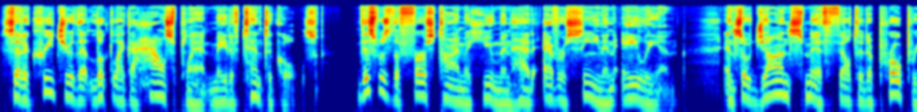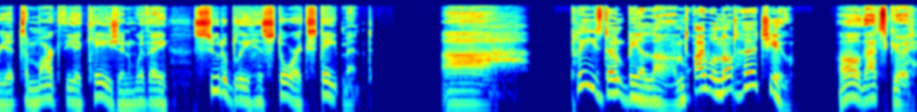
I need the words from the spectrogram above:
said a creature that looked like a houseplant made of tentacles. This was the first time a human had ever seen an alien, and so John Smith felt it appropriate to mark the occasion with a suitably historic statement. Ah. Please don't be alarmed. I will not hurt you. Oh, that's good.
